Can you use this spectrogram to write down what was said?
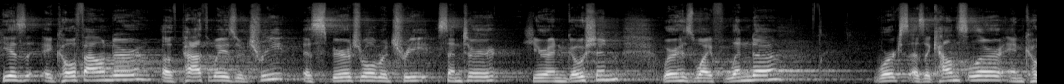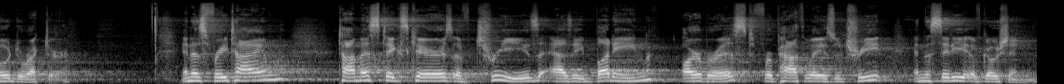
He is a co founder of Pathways Retreat, a spiritual retreat center here in Goshen, where his wife Linda works as a counselor and co director. In his free time, Thomas takes care of trees as a budding arborist for Pathways Retreat in the city of Goshen.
